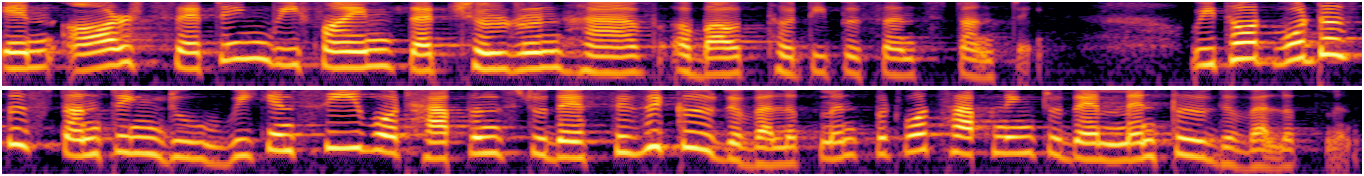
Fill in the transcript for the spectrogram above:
in our setting, we find that children have about 30% stunting. We thought, what does this stunting do? We can see what happens to their physical development, but what's happening to their mental development?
